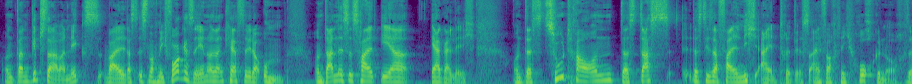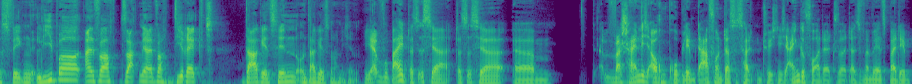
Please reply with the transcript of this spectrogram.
und dann gibt's da aber nichts, weil das ist noch nicht vorgesehen und dann kehrst du wieder um. Und dann ist es halt eher ärgerlich. Und das Zutrauen, dass das, dass dieser Fall nicht eintritt, ist einfach nicht hoch genug. Deswegen lieber einfach, sag mir einfach direkt, da geht's hin und da geht's noch nicht hin. Ja, wobei, das ist ja, das ist ja, ähm, wahrscheinlich auch ein Problem davon, dass es halt natürlich nicht eingefordert wird. Also wenn wir jetzt bei dem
